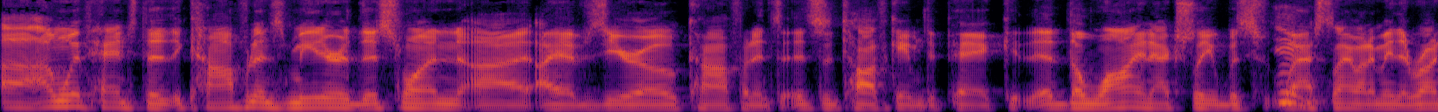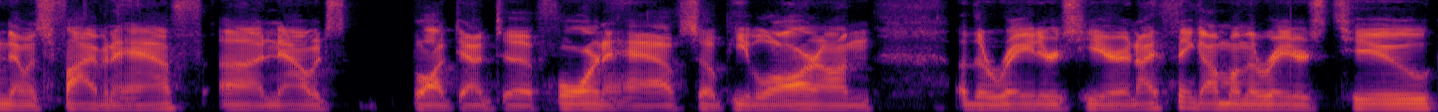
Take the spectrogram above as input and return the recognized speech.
Uh, I'm with Hench. The, the confidence meter. This one, uh, I have zero confidence. It's a tough game to pick. The line actually was mm. last night when I made the rundown was five and a half. Uh, now it's brought down to four and a half. So people are on the Raiders here, and I think I'm on the Raiders too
